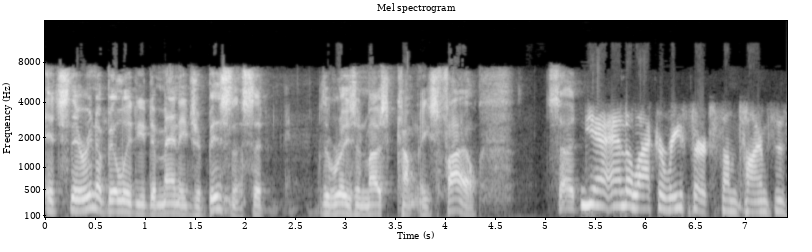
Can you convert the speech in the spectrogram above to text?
it's their inability to manage a business that the reason most companies fail. So yeah, and a lack of research sometimes as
